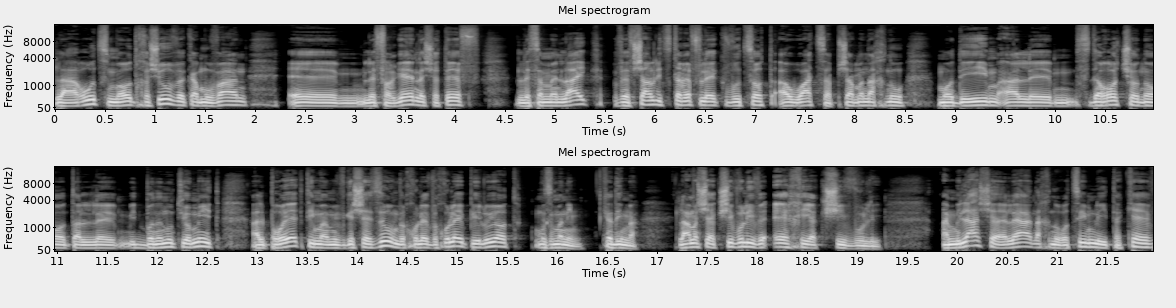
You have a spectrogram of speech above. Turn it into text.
לערוץ מאוד חשוב וכמובן אה, לפרגן לשתף לסמן לייק ואפשר להצטרף לקבוצות הוואטסאפ. שם אנחנו מודיעים על אה, סדרות שונות על אה, התבוננות יומית על פרויקטים המפגשי זום וכולי וכולי פעילויות מוזמנים. קדימה. למה שיקשיבו לי ואיך יקשיבו לי. המילה שעליה אנחנו רוצים להתעכב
